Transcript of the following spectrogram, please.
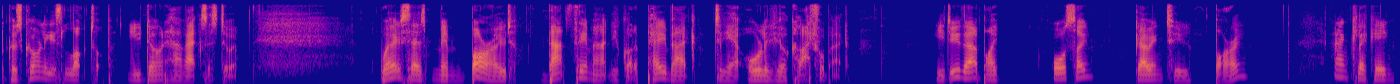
Because currently it's locked. You don't have access to it. Where it says MIM borrowed, that's the amount you've got to pay back to get all of your collateral back. You do that by also going to borrow and clicking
